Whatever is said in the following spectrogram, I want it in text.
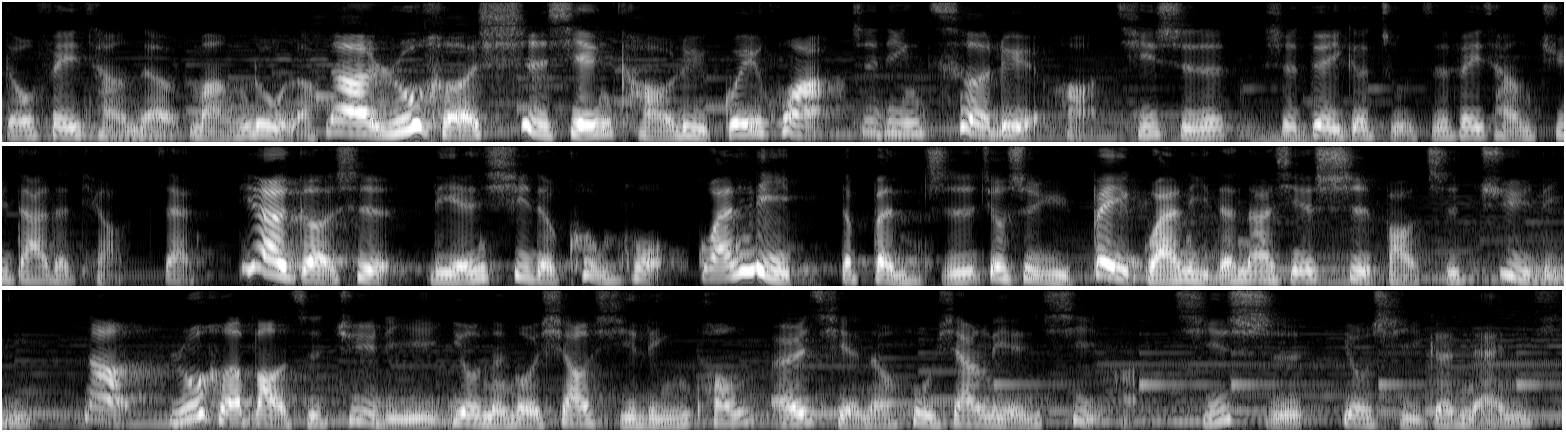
都非常的忙碌了。那如何事先考虑规划、制定策略？哈，其实是对一个组织非常巨大的挑战。第二个是联系的困惑。管理的本质就是与被管理的那些事保持距离。那如何保持距离，又能够消息灵通，而且呢互相联系？哈，其实又是一个难题。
